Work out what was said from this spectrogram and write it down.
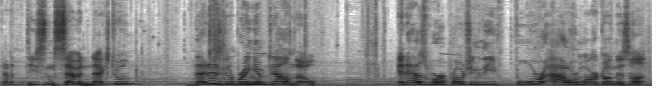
Got a decent 7 next to him. That is going to bring him down, though. And as we're approaching the 4 hour mark on this hunt,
